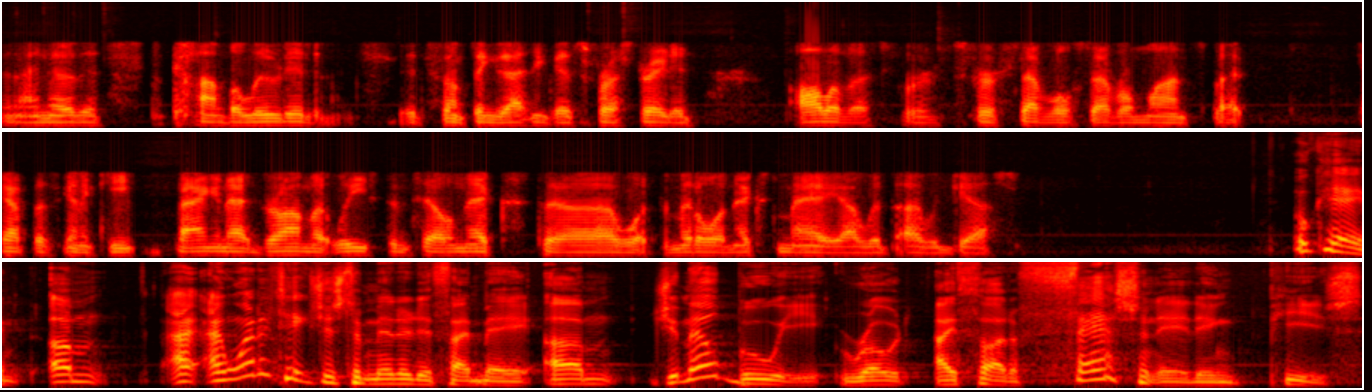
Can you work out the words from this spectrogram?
And I know that's convoluted and it's, it's something that I think has frustrated all of us for for several several months. But Kemp is going to keep banging that drum at least until next uh, what the middle of next May. I would I would guess. Okay. Um, I, I want to take just a minute, if I may. Um, Jamelle Bouie wrote, I thought, a fascinating piece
